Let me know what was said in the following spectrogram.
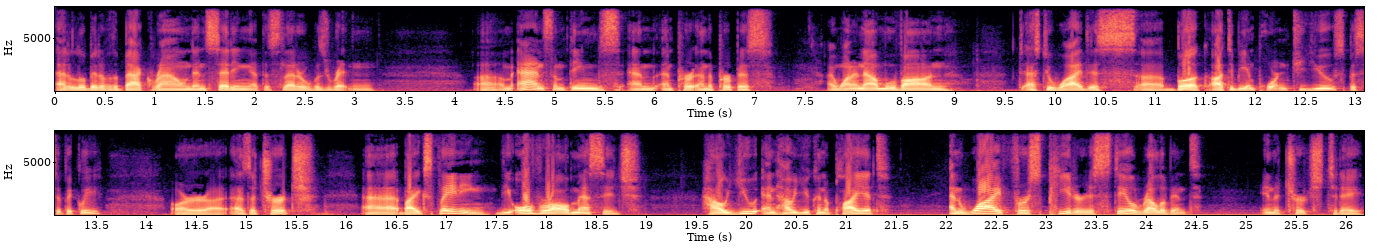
at a little bit of the background and setting that this letter was written, um, and some themes and, and, per, and the purpose, I want to now move on as to why this uh, book ought to be important to you specifically or uh, as a church uh, by explaining the overall message, how you and how you can apply it, and why First Peter is still relevant in the church today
